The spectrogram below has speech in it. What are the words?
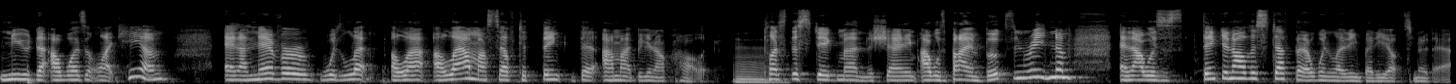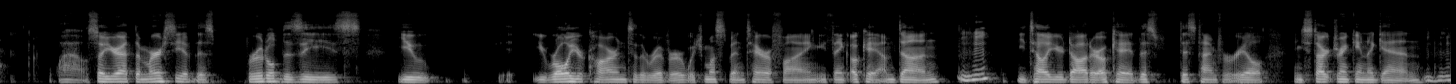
knew that I wasn't like him, and I never would let allow allow myself to think that I might be an alcoholic. Mm. Plus the stigma and the shame. I was buying books and reading them, and I was thinking all this stuff, but I wouldn't let anybody else know that. Wow. So you're at the mercy of this brutal disease. You you roll your car into the river, which must have been terrifying. You think, okay, I'm done. hmm You tell your daughter, okay, this this time for real, and you start drinking again. hmm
